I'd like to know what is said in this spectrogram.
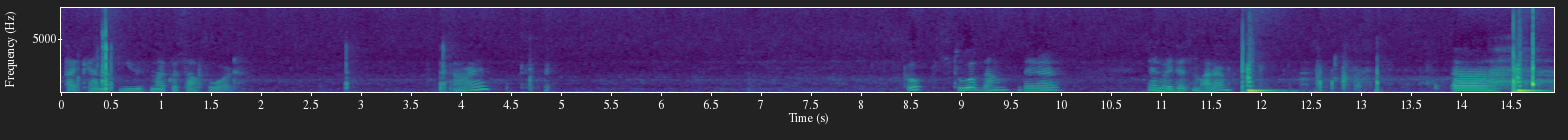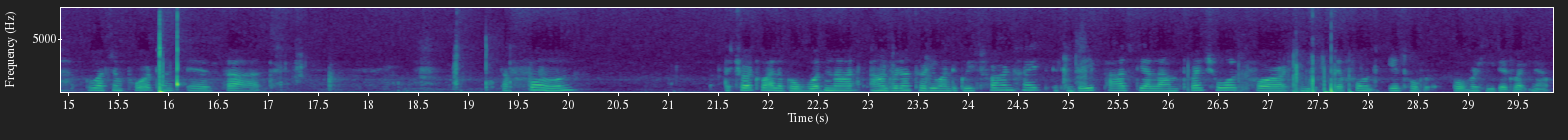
I cannot use Microsoft Word. Alright. Oops, two of them there. Anyway, doesn't matter uh, what's important is that the phone a short while ago would not 131 degrees Fahrenheit. It's way past the alarm threshold for heat. the phone is over, overheated right now.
